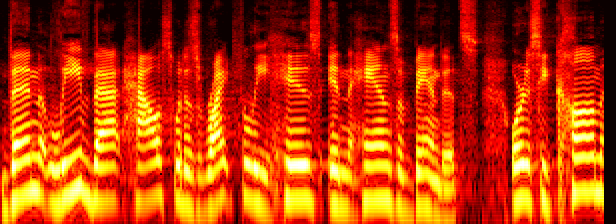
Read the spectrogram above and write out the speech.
then leave that house, what is rightfully his, in the hands of bandits? Or does he come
